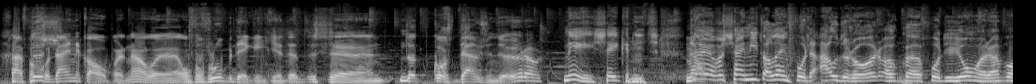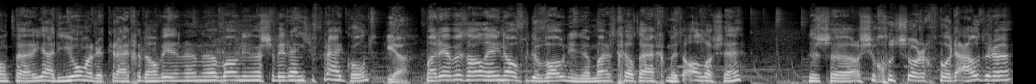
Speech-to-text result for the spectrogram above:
ga even Dus- gordijnen kopen. Nou, of een vloerbedekkingje. Dat, is, dat kost duizenden euro's. Nee, zeker niet. Nou, ja, we zijn niet alleen voor de ouderen hoor, ook eh, voor de jongeren. Want eh, ja, die jongeren krijgen dan weer een eh, woning als er weer eentje vrijkomt. Ja. Maar we hebben het alleen over de woningen, maar het geldt eigenlijk met alles hè. Dus als je goed zorgt voor de ouderen,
